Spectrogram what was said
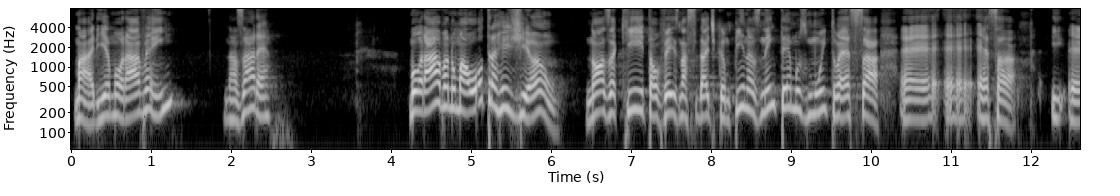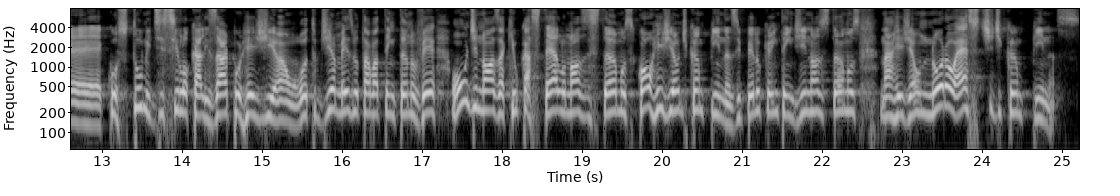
Maria morava em Nazaré. Morava numa outra região. Nós aqui, talvez na cidade de Campinas, nem temos muito essa, é, é, essa é, costume de se localizar por região. Outro dia mesmo eu estava tentando ver onde nós aqui, o Castelo, nós estamos, qual região de Campinas. E pelo que eu entendi, nós estamos na região noroeste de Campinas.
